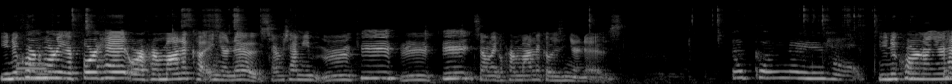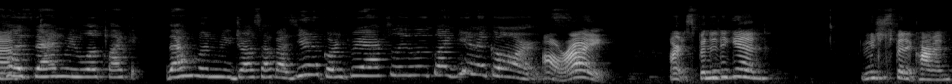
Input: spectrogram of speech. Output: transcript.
Unicorn horn on your forehead or a harmonica in your nose? Every time you mm, mm, mm, mm, sound like a harmonica was in your nose. Corner on your head. Unicorn on your head? Because then we look like. Then when we dress up as unicorns, we actually look like unicorns. All right. All right, spin it again. You should spin it, Carmen.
